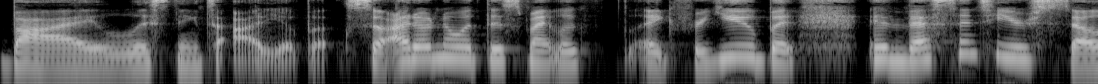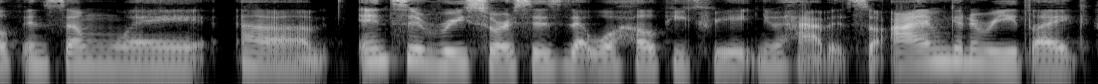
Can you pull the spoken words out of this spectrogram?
by listening to audiobooks. So I don't know what this might look like for you, but invest into yourself in some way, um, into resources that will help you create new habits. So I'm going to read like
